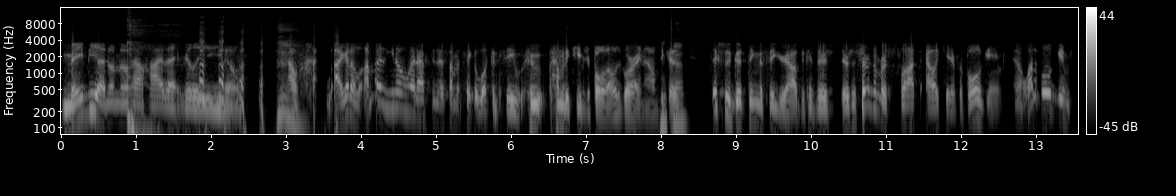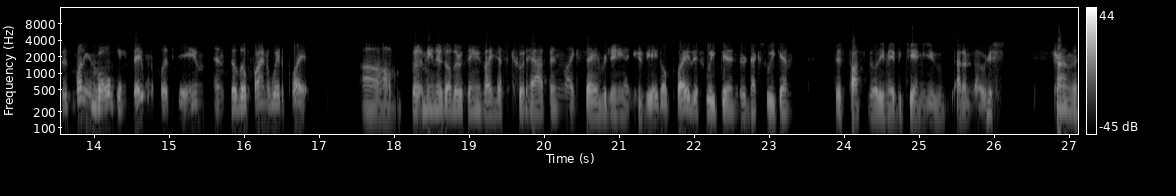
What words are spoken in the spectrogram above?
Maybe I don't know how high that really, you know, how high, I gotta. I'm gonna, you know what? After this, I'm gonna take a look and see who, how many teams are bowl eligible right now because Okay. Actually a good thing to figure out because there's there's a certain number of slots allocated for bowl games, and a lot of bowl games there's money involved, and they want to play the game, and so they'll find a way to play it. Um, but I mean, there's other things I guess could happen, like say Virginia and UVA don't play this weekend or next weekend. There's possibility maybe JMU, I don't know, just trying to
